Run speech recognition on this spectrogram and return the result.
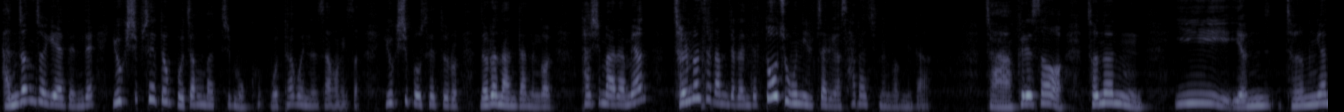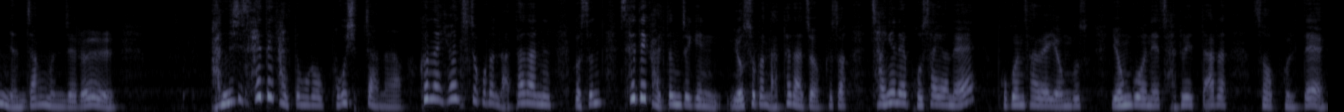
안정적이어야 되는데 60세도 보장받지 못하고 있는 상황에서 65세도로 늘어난다는 것 다시 말하면 젊은 사람들한테 또 좋은 일자리가 사라지는 겁니다. 자, 그래서 저는 이 연, 정년 연장 문제를 반드시 세대 갈등으로 보고 싶지 않아요. 그러나 현실적으로 나타나는 것은 세대 갈등적인 요소로 나타나죠. 그래서 장현의 보사연의 보건사회 연구 연구원의 자료에 따라서 볼 때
